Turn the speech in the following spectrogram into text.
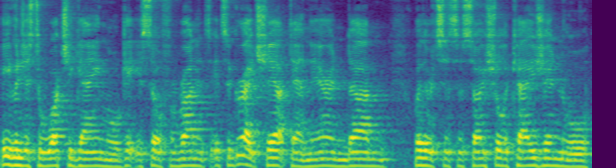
even just to watch a game or get yourself a run it's, it's a great shout down there. And um, whether it's just a social occasion or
